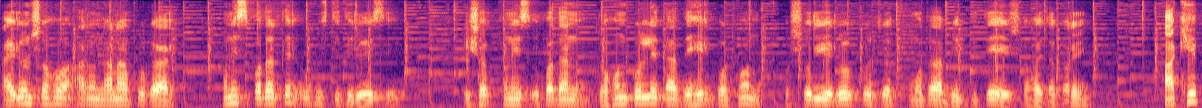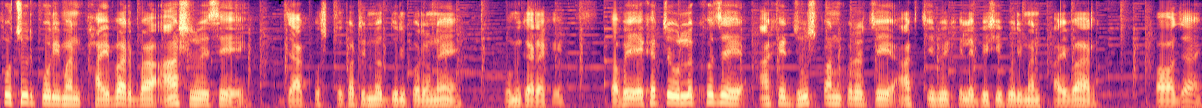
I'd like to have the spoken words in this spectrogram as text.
আয়রন সহ আরও নানা প্রকার খনিজ পদার্থের উপস্থিতি রয়েছে। এসব খনিজ উপাদান গ্রহণ করলে তা দেহের গঠন ও শরীরের রোগ প্রতিরোধ ক্ষমতা বৃদ্ধিতে সহায়তা করে। আখে প্রচুর পরিমাণ ফাইবার বা আঁশ রয়েছে, যা কোষ্ঠকাঠিন্য দূরীকরণে ভূমিকা রাখে। তবে এক্ষেত্রে উল্লেখ্য যে, আখের জুস পান করার চেয়ে আখ চিবে খেলে বেশি পরিমাণ ফাইবার পাওয়া যায়।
